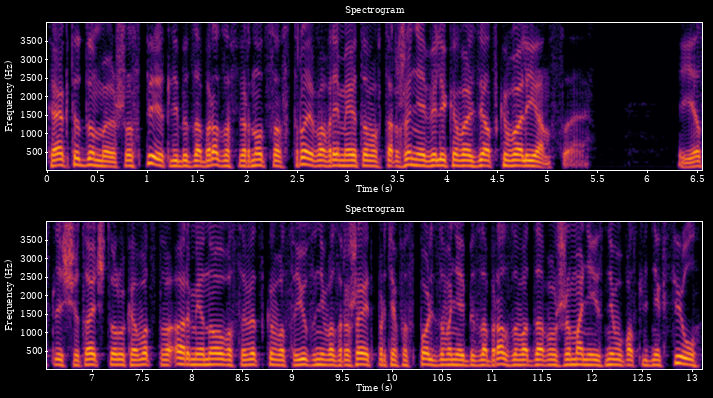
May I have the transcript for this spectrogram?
Как ты думаешь, успеет ли Безобразов вернуться в строй во время этого вторжения Великого Азиатского Альянса? Если считать, что руководство армии Нового Советского Союза не возражает против использования Безобразова до выжимания из него последних сил,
